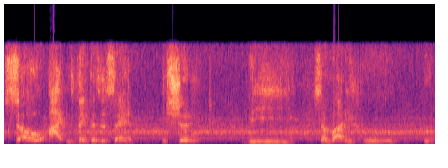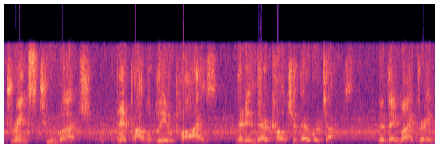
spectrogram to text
so I do think this is saying it shouldn't be somebody who who drinks too much, and it probably implies that in their culture there were times that they might drink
